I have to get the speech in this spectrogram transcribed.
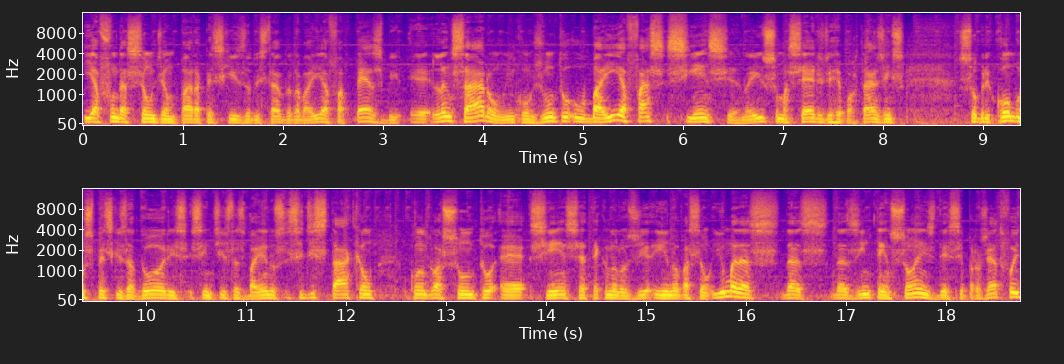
e a Fundação de Amparo à Pesquisa do Estado da Bahia, a FAPESB, eh, lançaram em conjunto o Bahia Faz Ciência, não é isso? Uma série de reportagens sobre como os pesquisadores e cientistas baianos se destacam quando o assunto é ciência, tecnologia e inovação. E uma das, das, das intenções desse projeto foi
